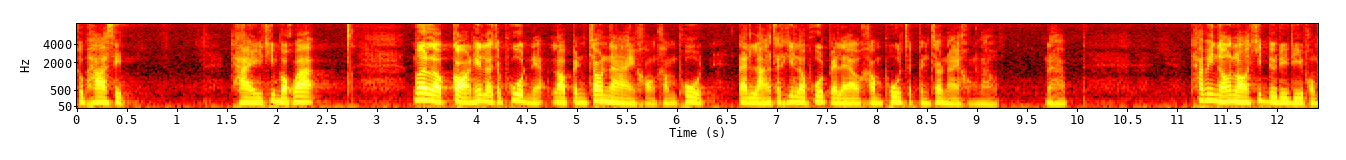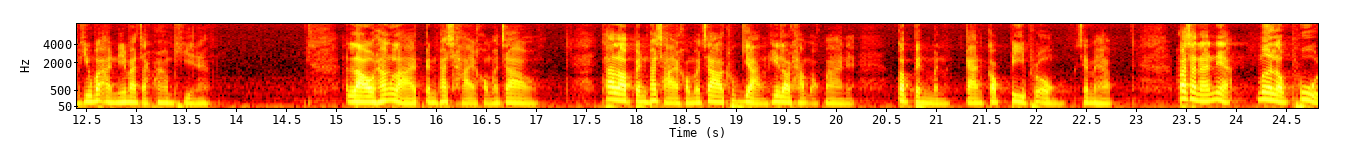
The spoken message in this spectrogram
สุภาษิตไทยที่บอกว่า เมื่อเราก่อนที่เราจะพูดเนี่ยเราเป็นเจ้านายของคำพูด แต่หลังจากที่เราพูดไปแล้วคำพูดจะเป็นเจ้านายของเรานะครับ ถ้าพี่น้องลองคิดดูดีๆ ผมคิดว่าอันนี้มาจากพระคัมภีร์นะเราทั้งหลายเป็นพระฉายของพระเจ้า ถ้าเราเป็นพระฉายของพระเจ้าทุกอย่างที่เราทำออกมาเนี่ยก็เป็นเหมือนการก๊อปปี้พระองค์ใช่ไหมครับ เพราะฉะนั้นเนี่ยเมื่อเราพูด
